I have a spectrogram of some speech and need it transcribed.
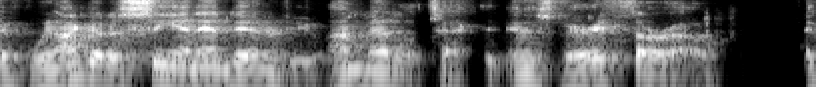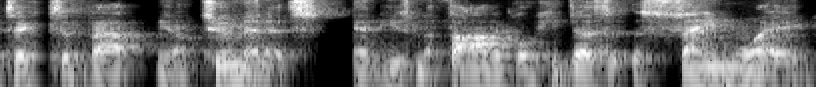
if when I go to CNN to interview, I'm metal detected and it's very thorough. It takes about you know two minutes, and he's methodical. He does it the same way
